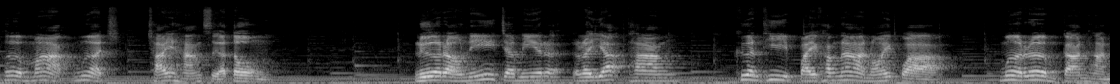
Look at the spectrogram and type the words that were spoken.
เพิ่มมากเมื่อใช้หางเสือตรง เรือเหล่านี้จะมีระยะทางเคลื่อนที่ไปข้างหน้าน้อยกว่า เมื่อเริ่มการหัน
